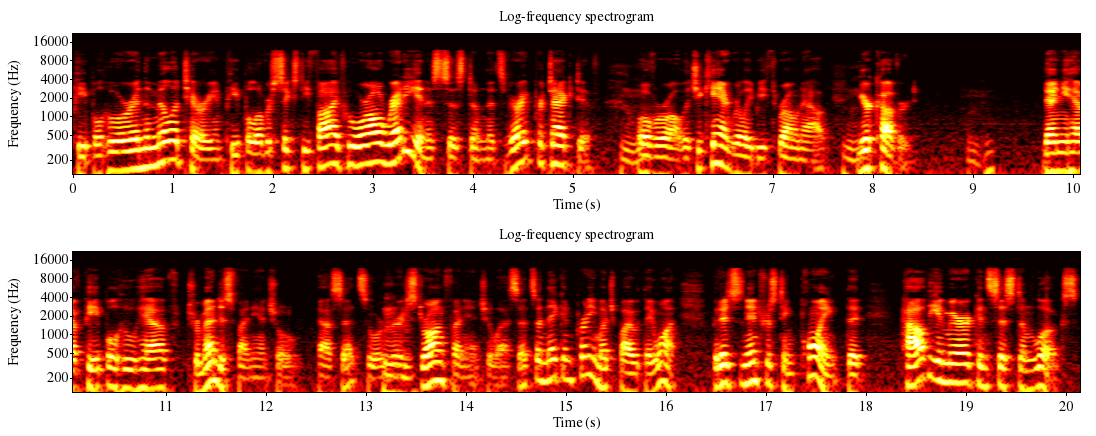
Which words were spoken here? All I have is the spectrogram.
people who are in the military and people over 65 who are already in a system that's very protective mm-hmm. overall, that you can't really be thrown out. Mm-hmm. You're covered. Mm-hmm. Then you have people who have tremendous financial assets or very mm-hmm. strong financial assets, and they can pretty much buy what they want. But it's an interesting point that how the American system looks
